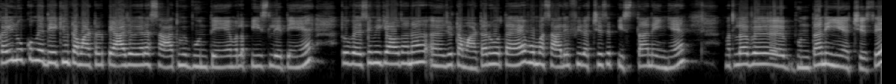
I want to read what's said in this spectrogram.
कई लोग को मैं देखी हूँ, टमाटर, प्याज वगैरह साथ में भूनते हैं मतलब पीस लेते हैं। तो वैसे में क्या होता है ना जो टमाटर होता है, वो मसाले फिर अच्छे से पिसता नहीं है मतलब भुनता नहीं है अच्छे से।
